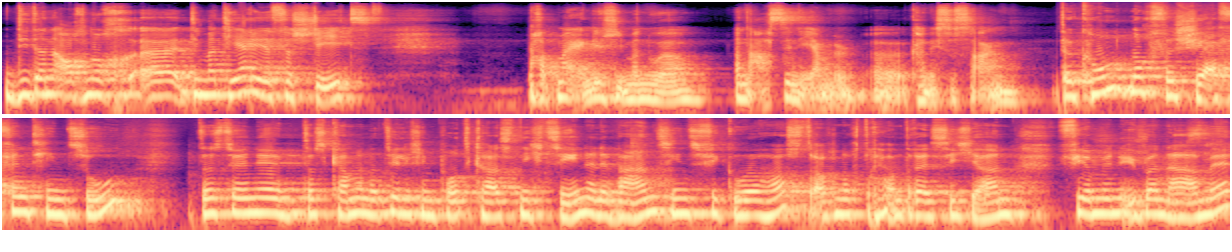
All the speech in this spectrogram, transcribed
die dann auch noch äh, die Materie versteht, hat man eigentlich immer nur ein Ass in Ärmel, äh, kann ich so sagen. Da kommt noch verschärfend hinzu, dass du eine, das kann man natürlich im Podcast nicht sehen, eine Wahnsinnsfigur hast, auch nach 33 Jahren Firmenübernahme,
